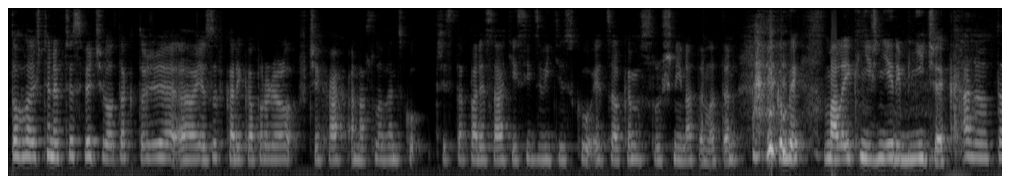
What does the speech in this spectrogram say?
tohle ještě nepřesvědčilo, tak to, že eh, Josef Karika prodal v Čechách a na Slovensku 350 tisíc výtisků je celkem slušný na tenhle ten jakoby malý knižní rybníček. Ano, to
